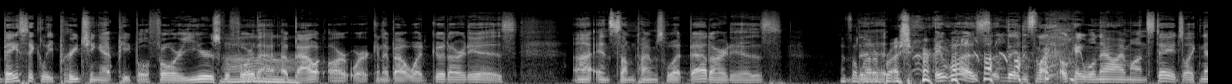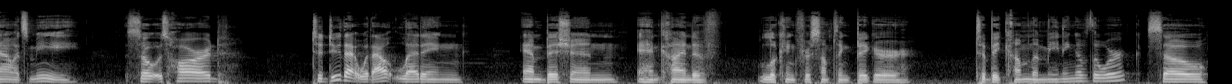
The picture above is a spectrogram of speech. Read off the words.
basically preaching at people for years before that Ah. about artwork and about what good art is, uh, and sometimes what bad art is. that's a lot of pressure it was. that it's like, okay, well, now I'm on stage. Like, now it's me. So it was hard to do that without letting ambition and kind of looking for something bigger to become the meaning of the work. So,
